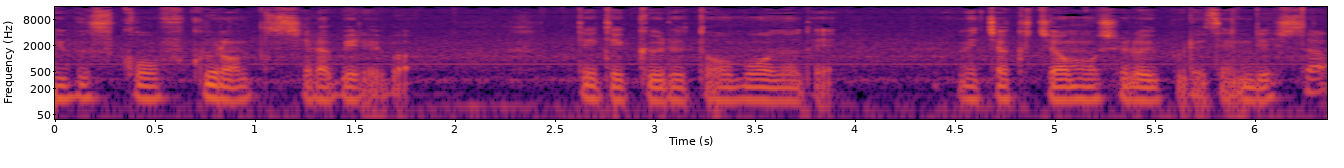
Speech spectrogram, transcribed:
庭ブス幸福論って調べれば出てくると思うのでめちゃくちゃ面白いプレゼンでした。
